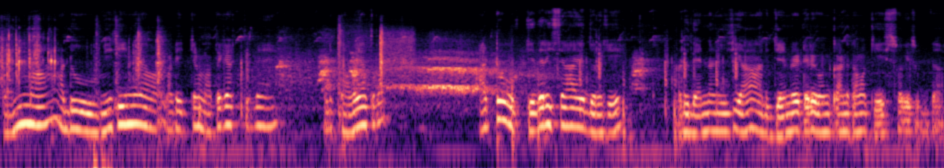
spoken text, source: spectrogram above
දැම්මා අඩු මේ සීන් එක මට එච්චර මතකයක් තිබ්බේ නෑ. අඩු තව යතුරු අඩු ගෙදර ඉස්සරහේ දොරකේ අඩු දැන් නම් ඊසි ආ අර ජෙනරේටර් එක ඔන් කරන්න තමයි කේස් වගේ සුද්දා.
